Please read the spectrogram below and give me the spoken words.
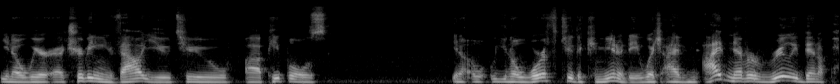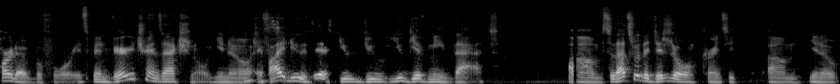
you know we're attributing value to uh, people's you know you know worth to the community which i've i've never really been a part of before. It's been very transactional you know if i do this you do you give me that. Um, so that's where the digital currency um, you know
